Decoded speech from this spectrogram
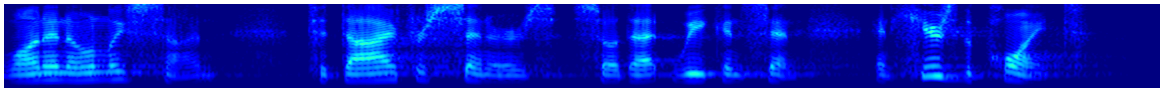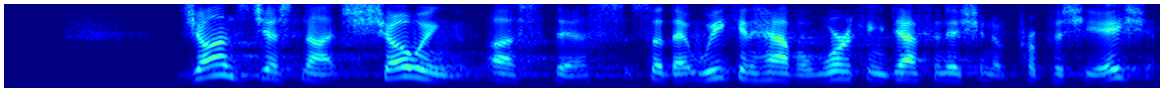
one and only Son to die for sinners so that we can sin. And here's the point John's just not showing us this so that we can have a working definition of propitiation.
